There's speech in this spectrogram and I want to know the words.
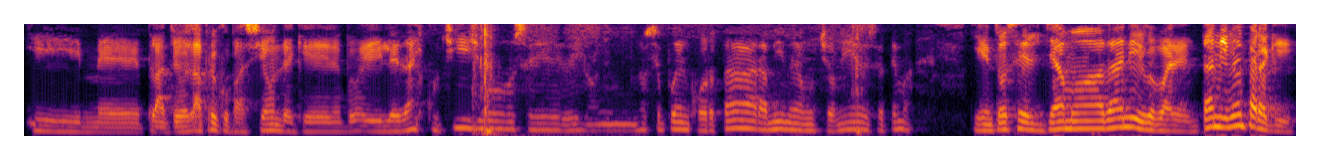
Y me planteó la preocupación de que y le dais cuchillos, eh, no se pueden cortar, a mí me da mucho miedo ese tema. Y entonces llamo a Dani y digo, vale, Dani, ven para aquí.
